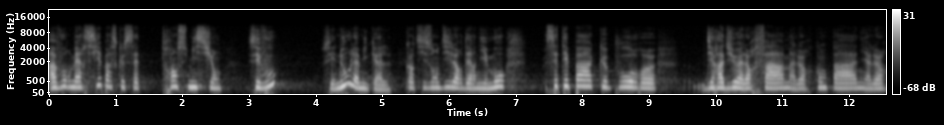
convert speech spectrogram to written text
à vous remercier parce que cette transmission, c'est vous, c'est nous l'amicale. Quand ils ont dit leurs derniers mots, c'était pas que pour euh, dire adieu à leurs femmes, à leurs compagnes, à, leurs,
